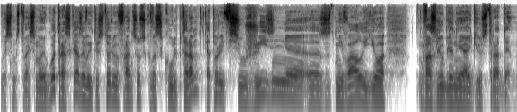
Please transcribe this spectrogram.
1988 год рассказывает историю французского скульптора, который всю жизнь э, затмевал ее возлюбленный Агюст Роден.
